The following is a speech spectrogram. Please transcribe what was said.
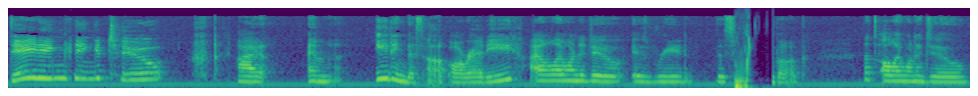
dating thing too. I am eating this up already. All I want to do is read this book. That's all I want to do.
